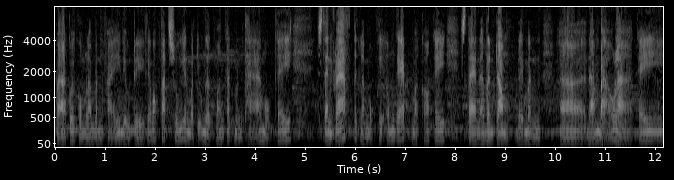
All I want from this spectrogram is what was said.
và cuối cùng là mình phải điều trị cái bóc tách xuống với động mạch chủ ngực bằng cách mình thả một cái stent graft tức là một cái ống ghép mà có cái stent ở bên trong để mình à, đảm bảo là cái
